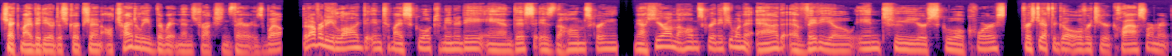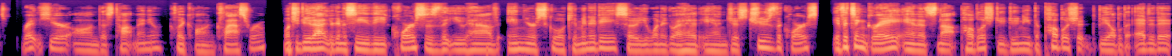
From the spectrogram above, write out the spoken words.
Check my video description. I'll try to leave the written instructions there as well. But I've already logged into my Skool community and this is the home screen. Now here on the home screen, if you want to add a video into your Skool course, first you have to go over to your classroom. It's right here on this top menu. Click on classroom. Once you do that, you're going to see the courses that you have in your Skool community. So you want to go ahead and just choose the course. If it's in gray and it's not published, you do need to publish it to be able to edit it.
